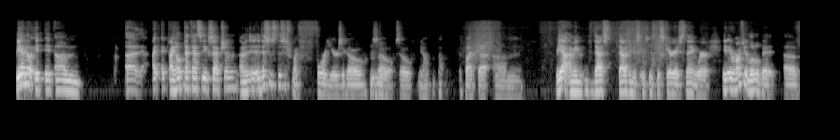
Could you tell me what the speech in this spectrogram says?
yeah, no, it it um, uh, I I- hope that that's the exception. I mean, it, this is this is from like four years ago, Mhm. so so you know, but uh, um, but yeah, I mean, that's that I think is, is, is the scariest thing. Where it, it reminds me a little bit of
